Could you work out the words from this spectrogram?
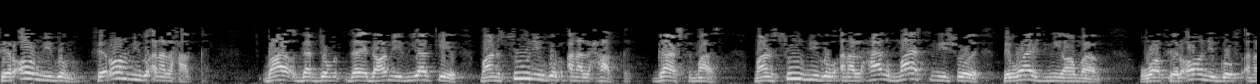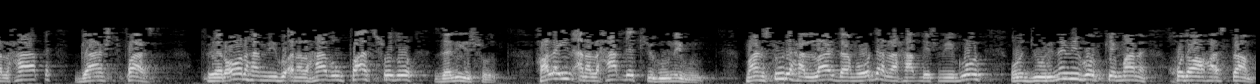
فرعون می‌گفت. فرعون می‌گفت انا الحق. در, در ادامه می‌گوید که منصوری گفت انا الحق. گشت مست. منصور می‌گفت انا الحق مست می‌شد. به وجد میآمد. و فرعونی گفت ان الحق گشت پس. فرعون هم میگو ان الحق اون پس شد و ذلیل شد. حالا این ان الحق چگونه بود؟ منصور حلاج در مورد ان الحقش می‌گفت اونجوری نمی‌گفت که من خدا هستم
